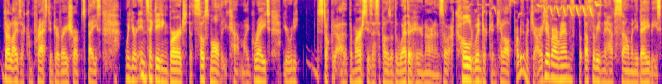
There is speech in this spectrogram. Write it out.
Their lives are compressed into a very short space. When you're an insect eating bird that's so small that you can't migrate, you're really stuck at the mercies, I suppose, of the weather here in Ireland. So a cold winter can kill off probably the majority of our wrens, but that's the reason they have so many babies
